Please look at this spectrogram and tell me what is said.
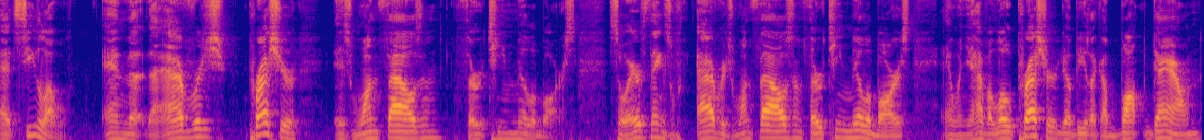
at sea level, and the, the average pressure is 1,013 millibars. So everything's average 1,013 millibars, and when you have a low pressure, there'll be like a bump down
